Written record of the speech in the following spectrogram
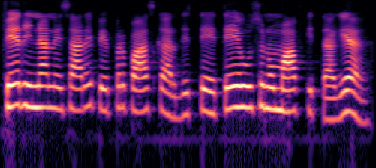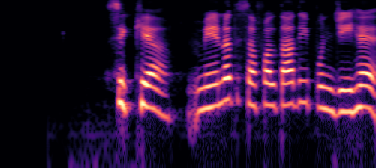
ਫਿਰ ਰੀਨਾ ਨੇ ਸਾਰੇ ਪੇਪਰ ਪਾਸ ਕਰ ਦਿੱਤੇ ਤੇ ਉਸ ਨੂੰ ਮਾਫ ਕੀਤਾ ਗਿਆ। ਸਿੱਖਿਆ, ਮਿਹਨਤ, ਸਫਲਤਾ ਦੀ ਪੂੰਜੀ ਹੈ।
